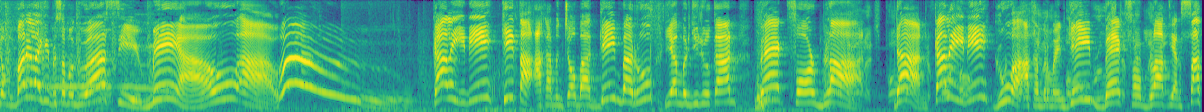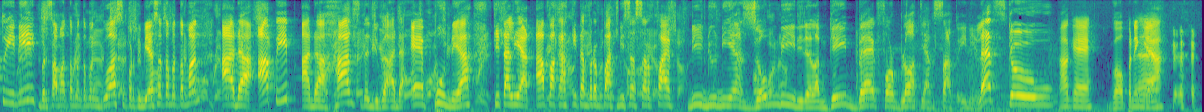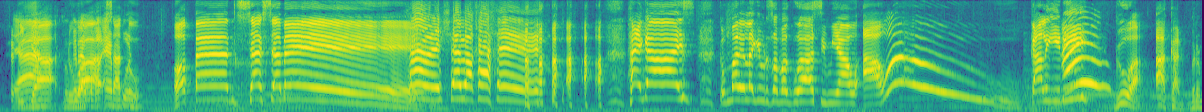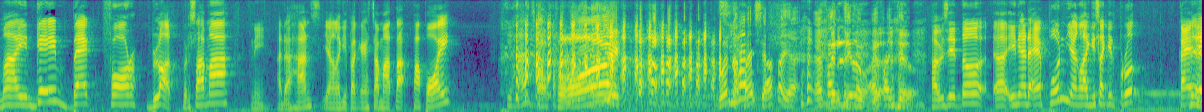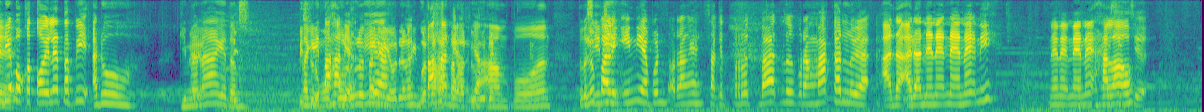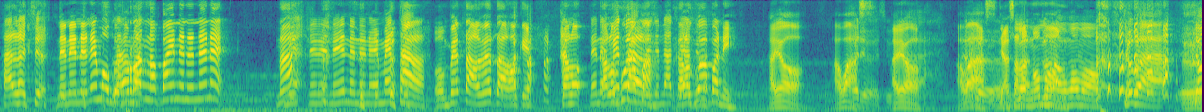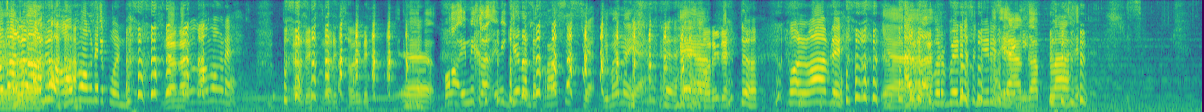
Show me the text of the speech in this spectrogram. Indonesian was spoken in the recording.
kembali lagi bersama gua si Meow. Kali ini kita akan mencoba game baru yang berjudulkan Back for Blood. Dan kali ini gua akan bermain game Back for Blood yang satu ini bersama teman-teman gua seperti biasa teman-teman. Ada Apip, ada Hans dan juga ada Epun ya. Kita lihat apakah kita berempat bisa survive di dunia zombie di dalam game Back for Blood yang satu ini. Let's go. Oke, gua opening ya. Tiga, dua, satu. Open sesame. Hai, siapa kakek? Guys, kembali lagi bersama gua si Miau Awu. Kali ini gua akan bermain game Back for Blood bersama nih ada Hans yang lagi pakai kacamata Papoy. Boy. Gue namanya siapa ya? Evangelo, Evangelo. Habis itu eh, ini ada Epun yang lagi sakit perut. Kayaknya dia mau ke toilet tapi aduh gimana gitu. Dis- lagi ditahan ya? dulu tadi, iya, yaudah lah, lagi gua ditahan ya. tahan-tahan Ya dulu deh. ampun. Terus lu ini paling ini ya pun orangnya sakit perut banget lu kurang makan lu ya. ada ada nenek-nenek nih. Nenek-nenek, halo. Halo cek. Nenek-nenek mau berperang ngapain nenek-nenek? Nah, Iya, nenek-nenek nenek metal. oh metal metal. Oke. Kalau Nenek kalau gua apa? Kalau gua apa nih? Ayo, awas. Aduh. Ayo. Awas, jangan salah ngomong. Gua mau ngomong. Coba. Coba lu lu ngomong deh pun. Enggak, enggak. Lu ngomong deh. Enggak deh, enggak deh, sorry deh. Eh, kok ini kak ini game agak rasis ya? Gimana ya? Kayak Sorry deh. Tuh, mohon maaf deh. ya, Agak berbeda sendiri sih. ya anggaplah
